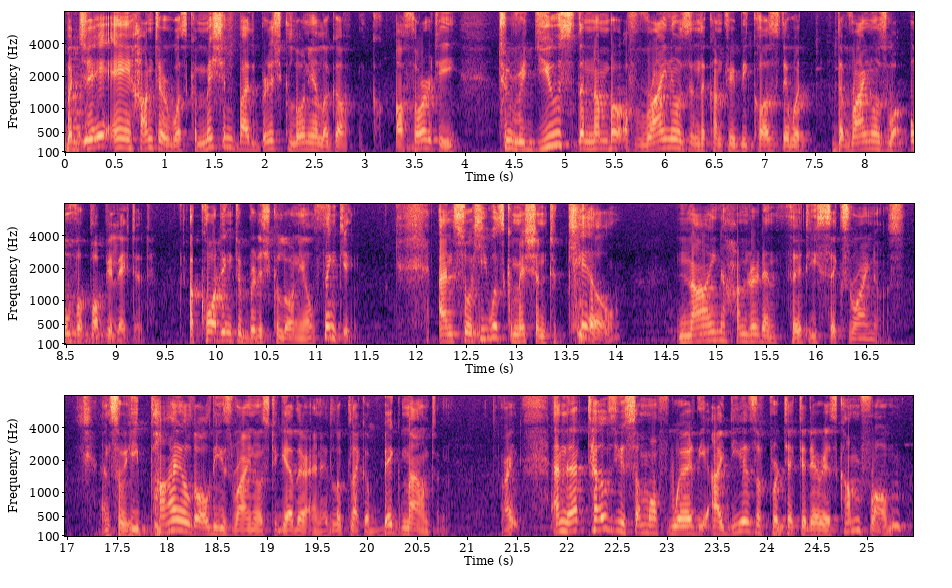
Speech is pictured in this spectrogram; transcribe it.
But J.A. Hunter was commissioned by the British Colonial Authority to reduce the number of rhinos in the country because they were, the rhinos were overpopulated, according to British colonial thinking. And so he was commissioned to kill 936 rhinos. And so he piled all these rhinos together and it looked like a big mountain, right? And that tells you some of where the ideas of protected areas come from,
